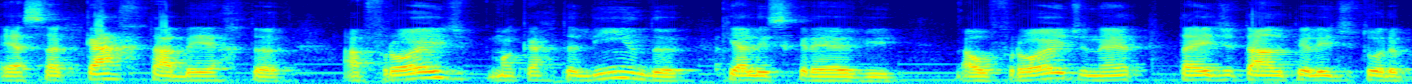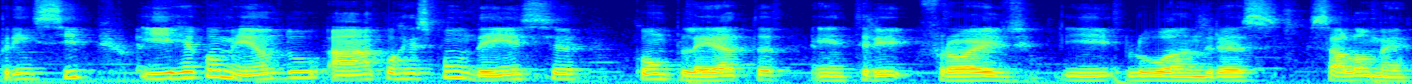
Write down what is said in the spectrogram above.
essa carta aberta a Freud, uma carta linda que ela escreve ao Freud, né? Está editado pela editora Princípio e recomendo a correspondência completa entre Freud e Luandras Salomé.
